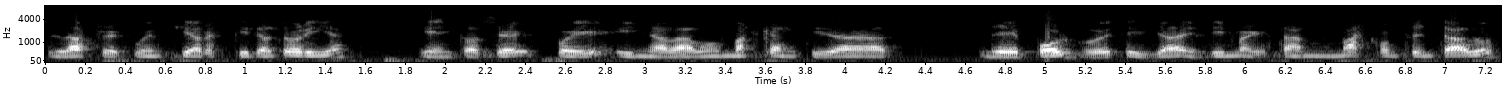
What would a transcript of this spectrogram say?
la frecuencia respiratoria y entonces pues inhalamos más cantidad de polvo, es decir, ya encima que están más concentrados,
